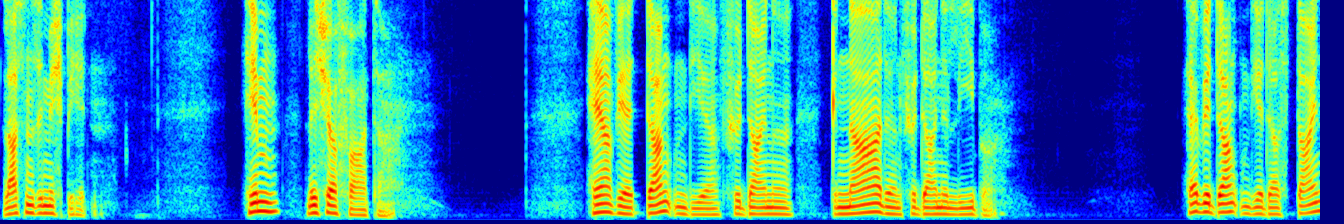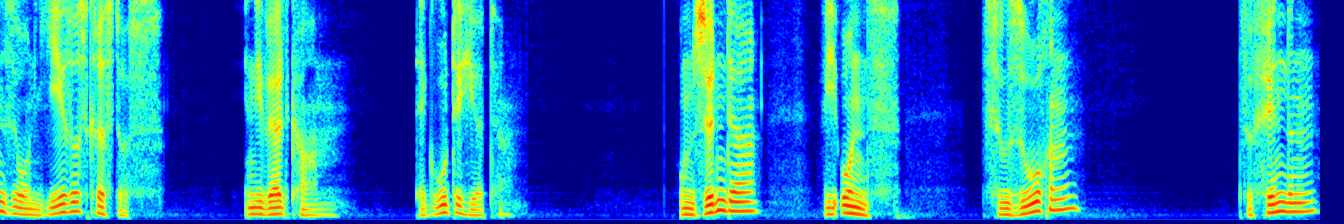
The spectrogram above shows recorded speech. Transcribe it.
Lassen Sie mich beten. Himmlischer Vater, Herr, wir danken dir für deine Gnade und für deine Liebe. Herr, wir danken dir, dass dein Sohn Jesus Christus in die Welt kam, der gute Hirte, um Sünder wie uns zu suchen, zu finden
